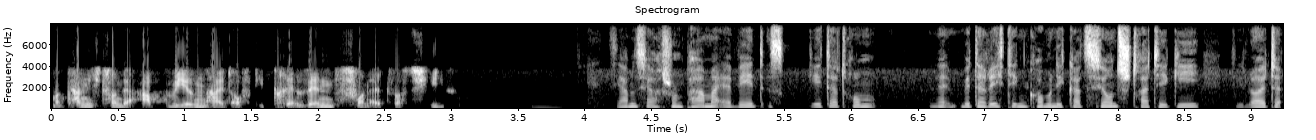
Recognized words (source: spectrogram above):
Man kann nicht von der Abwesenheit auf die Präsenz von etwas schließen. Sie haben es ja auch schon ein paar Mal erwähnt, es geht darum, mit der richtigen Kommunikationsstrategie die Leute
